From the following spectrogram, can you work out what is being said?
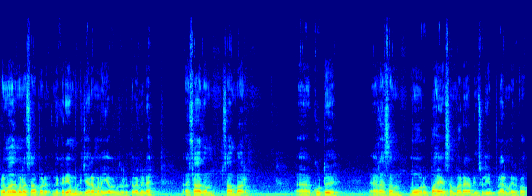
பிரமாதமான சாப்பாடு இந்த கரியாமுண்டி ஜெயராமன் ஐயா அவர்களோட தலைமையில் சாதம் சாம்பார் கூட்டு ரசம் மோர் பாயசம் வடை அப்படின்னு சொல்லி பிளான் பண்ணியிருக்கோம்.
